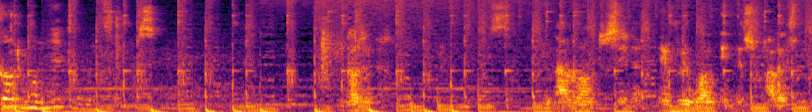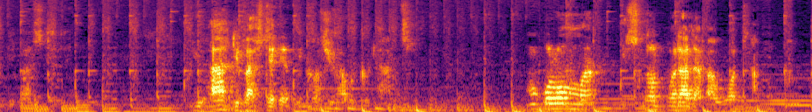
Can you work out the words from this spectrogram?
God will meddle with us. Cousin, you are wrong to say that everyone in this palace is devastated. You are devastated because you have a good heart. Mboloma is not bothered about what happened.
